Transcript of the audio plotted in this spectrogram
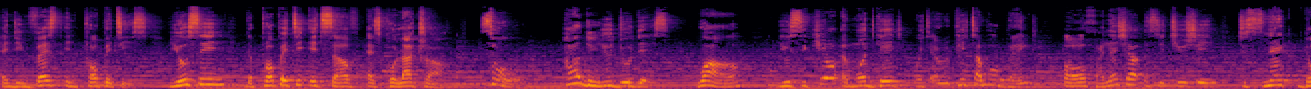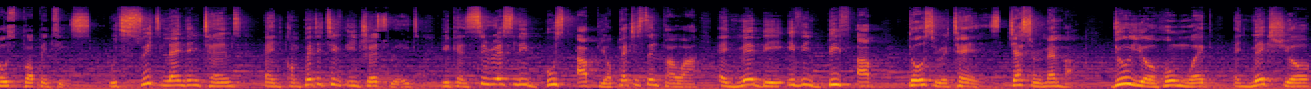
and invest in properties using the property itself as collateral. So, how do you do this? Well, you secure a mortgage with a reputable bank or financial institution to snag those properties. With sweet lending terms and competitive interest rates, you can seriously boost up your purchasing power and maybe even beef up those returns. Just remember, do your homework and make sure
